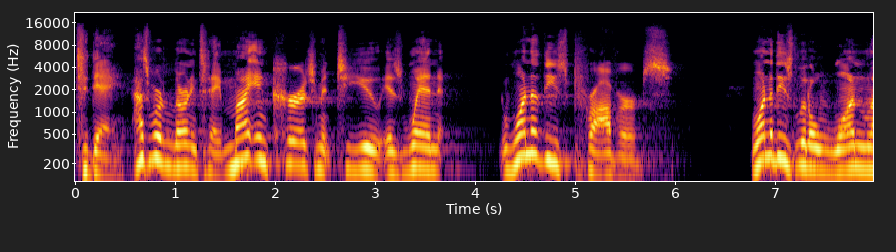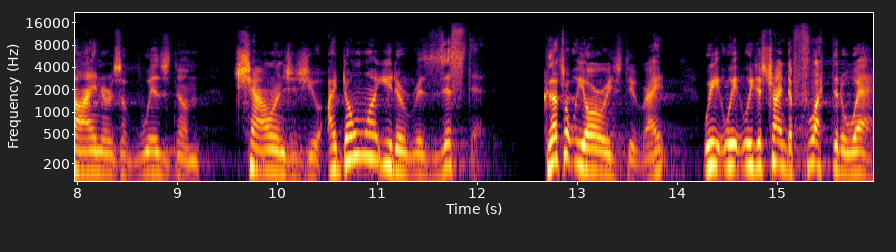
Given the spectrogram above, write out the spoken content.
today, as we're learning today, my encouragement to you is when one of these proverbs one of these little one liners of wisdom challenges you, I don't want you to resist it. Because that's what we always do, right? We, we, we just try and deflect it away.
